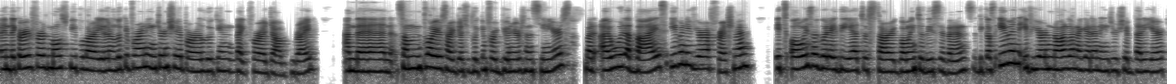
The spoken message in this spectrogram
in the career fair, most people are either looking for an internship or looking like for a job, right? And then some employers are just looking for juniors and seniors. But I would advise, even if you're a freshman, it's always a good idea to start going to these events because even if you're not going to get an internship that year,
